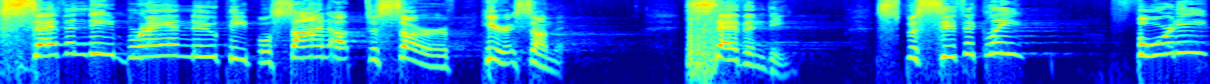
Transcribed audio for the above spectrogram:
70 brand new people sign up to serve here at Summit. 70. Specifically, 40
